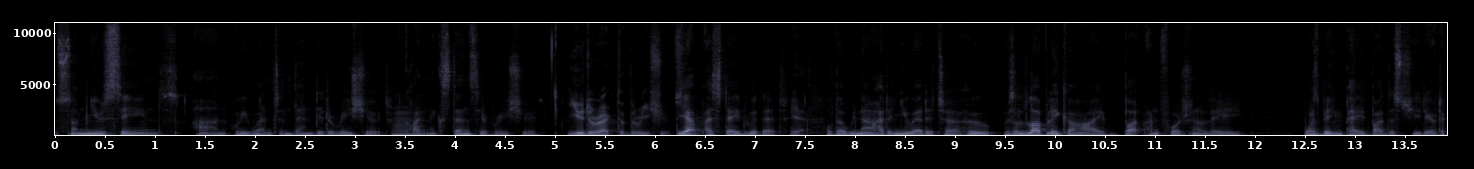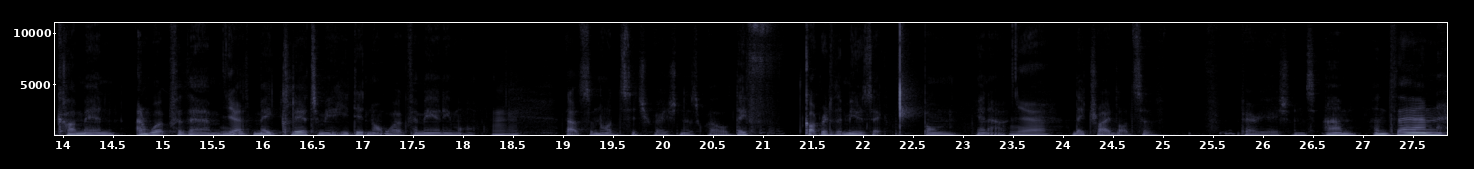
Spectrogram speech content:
some new scenes, and we went and then did a reshoot, quite Mhm. an extensive reshoot. You directed the reshoots. Yep, I stayed with it. Yeah. Although we now had a new editor who was a lovely guy, but unfortunately was being paid by the studio to come in and work for them. Yeah. It was made clear to me he did not work for me anymore. hmm That's an odd situation as well. They f- got rid of the music. Boom, you know. Yeah. They tried lots of variations. Um, and then,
